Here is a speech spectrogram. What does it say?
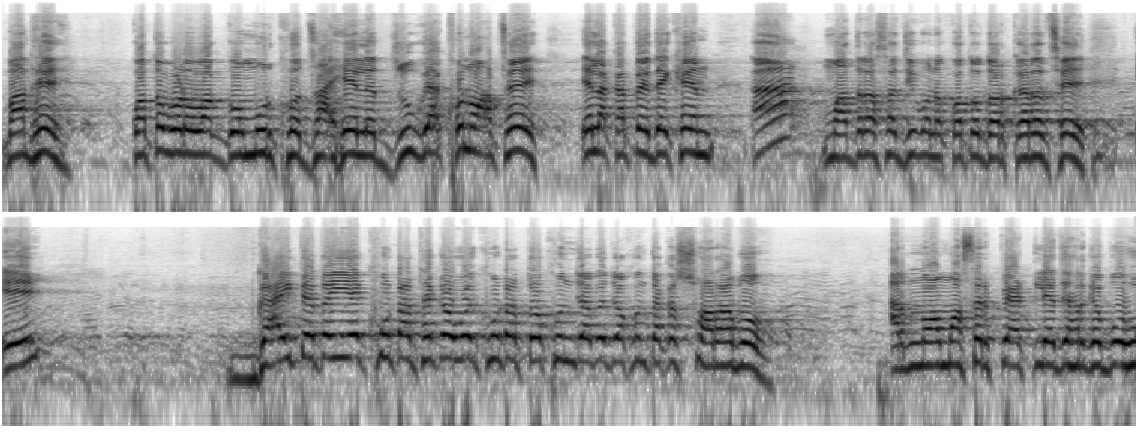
বাঁধে। কত বড় অজ্ঞ মূর্খ জাহেলের যুগ এখনও আছে। এলাকাতে দেখেন হ্যাঁ মাদ্রাসা জীবনে কত দরকার আছে। এই গাইটা তো এই খোঁটা থেকে ওই খোঁটা তখন যাবে যখন তাকে সরাবো। আর ন মাসের প্যাটলিয়া যাহারকে বহু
